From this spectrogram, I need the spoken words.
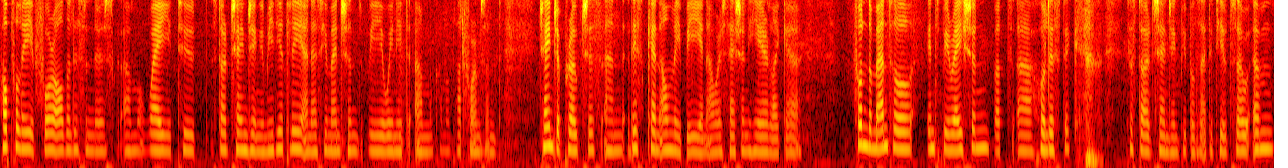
hopefully for all the listeners um, a way to start changing immediately. And as you mentioned, we we need um, common platforms and change approaches, and this can only be in our session here, like a fundamental inspiration, but uh, holistic, to start changing people's attitude. So, um,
